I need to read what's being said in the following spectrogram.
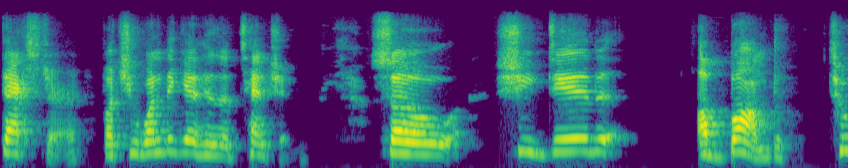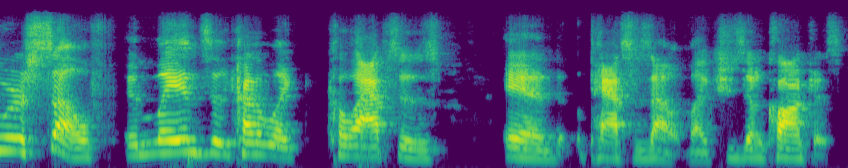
Dexter, but she wanted to get his attention. So she did a bump to herself and lands and kind of like collapses and passes out, like she's unconscious.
